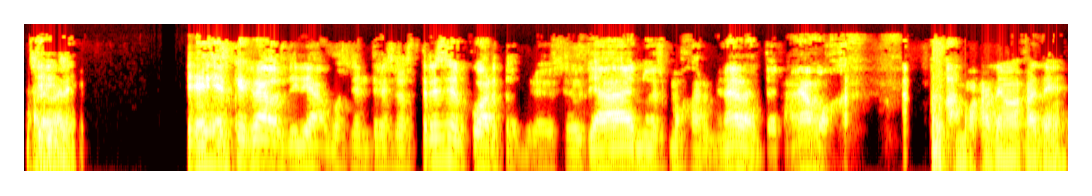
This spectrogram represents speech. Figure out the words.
Vale, Sí. vale. Eh, Es que, claro, os diría, pues entre esos tres el cuarto, pero eso ya no es mojarme nada. Entonces, me voy a Ah. mojar Mójate, mójate.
